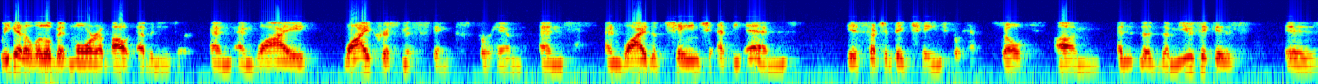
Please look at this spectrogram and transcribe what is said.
we get a little bit more about Ebenezer and and why why Christmas stinks for him and and why the change at the end is such a big change for him. So um, and the the music is is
